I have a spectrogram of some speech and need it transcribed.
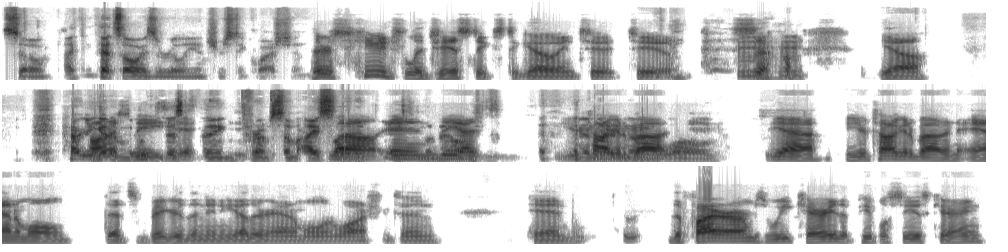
So, I think that's always a really interesting question. there's huge logistics to go into it too. so Mhm. yeah, How are you going to move this it- thing from some isolated well, place in the and the, uh, you're And talking about alone. yeah, you're talking about an animal that's bigger than any other animal in Washington, and the firearms we carry that people see us carrying,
